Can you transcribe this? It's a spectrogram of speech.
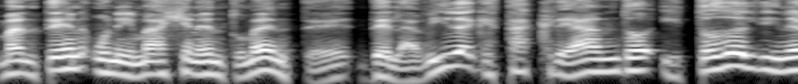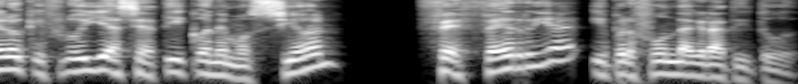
Mantén una imagen en tu mente de la vida que estás creando y todo el dinero que fluye hacia ti con emoción, fe férrea y profunda gratitud.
